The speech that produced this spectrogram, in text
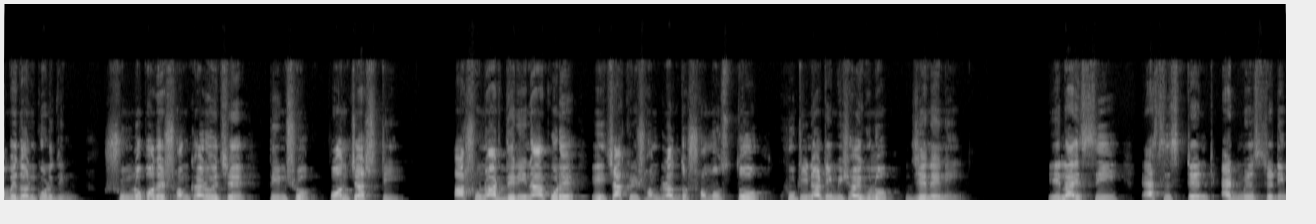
আবেদন করে দিন। শূন্য পদের সংখ্যা রয়েছে তিনশো পঞ্চাশটি। আসুন আর দেরি না করে এই চাকরি সংক্রান্ত সমস্ত খুঁটিনাটি বিষয়গুলো জেনে নিই। এলআইসি অ্যাসিস্ট্যান্ট অ্যাডমিনিস্ট্রেটিভ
